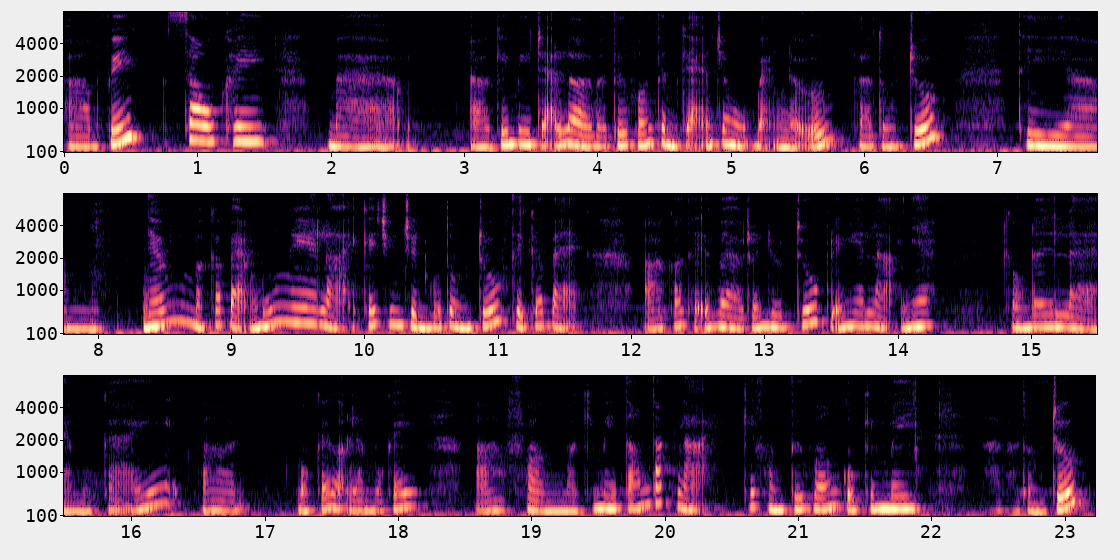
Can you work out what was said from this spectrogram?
à, viết sau khi mà ờ, uh, Kimmy trả lời và tư vấn tình cảm cho một bạn nữ vào tuần trước. Thì à, nếu như mà các bạn muốn nghe lại cái chương trình của tuần trước thì các bạn à, có thể vào trên YouTube để nghe lại nha. Còn đây là một cái à, một cái gọi là một cái à, phần mà Kimmy tóm tắt lại cái phần tư vấn của Kimmy à, vào tuần trước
